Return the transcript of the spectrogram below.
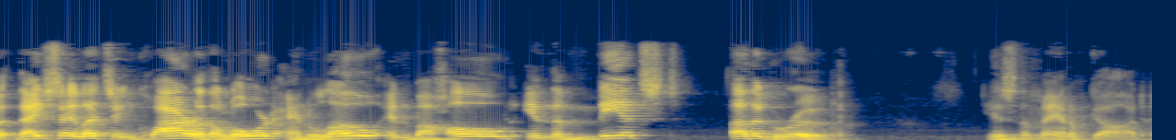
But they say, Let's inquire of the Lord, and lo and behold, in the midst of the group is the man of God.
